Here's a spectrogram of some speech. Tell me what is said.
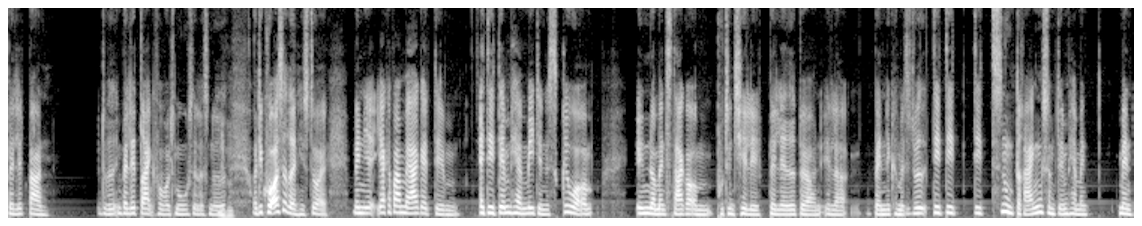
balletbarn, du ved, en balletdreng for Voldsmose eller sådan noget. Mm-hmm. Og det kunne også have været en historie. Men jeg, jeg kan bare mærke, at, øh, at det er dem her, medierne skriver om, når man snakker om potentielle balladebørn eller bandekriminalitet. Du ved, det, det, det er sådan nogle drenge som dem her, man, man,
